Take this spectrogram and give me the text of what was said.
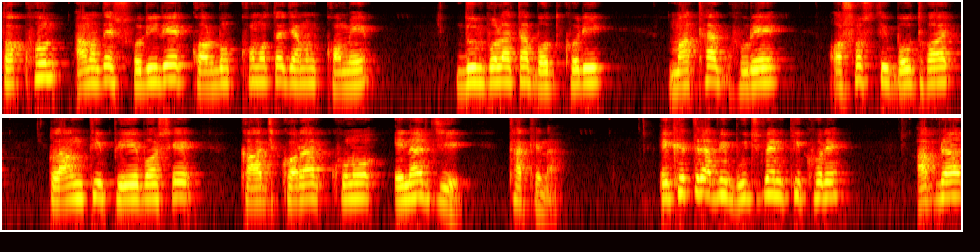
তখন আমাদের শরীরের কর্মক্ষমতা যেমন কমে, দুর্বলতা বোধ করি মাথা ঘুরে অস্বস্তি বোধ হয়, ক্লান্তি পেয়ে বসে, কাজ করার কোনো এনার্জি থাকে না। এক্ষেত্রে আপনি বুঝবেন কি করে? আপনার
